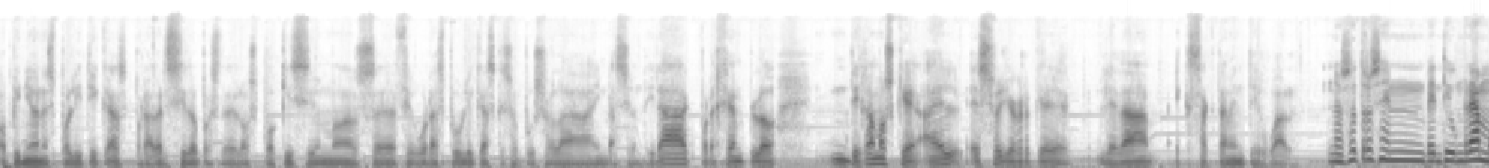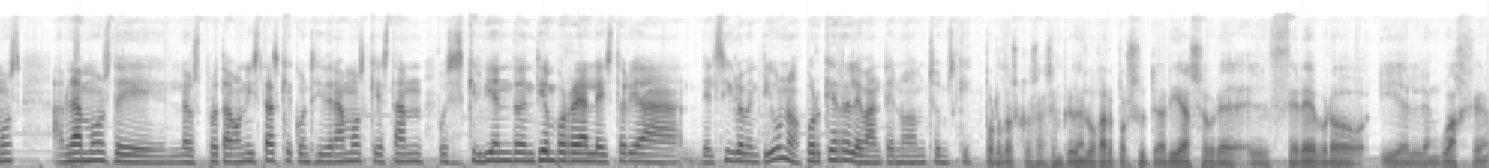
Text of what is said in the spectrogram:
opiniones políticas, por haber sido pues, de los poquísimos eh, figuras públicas que se opuso a la invasión de Irak, por ejemplo digamos que a él eso yo creo que le da exactamente igual. Nosotros en 21 gramos hablamos de los protagonistas que consideramos que están pues escribiendo en tiempo real la historia del siglo XXI. ¿Por qué es relevante Noam Chomsky? Por dos cosas. En primer lugar, por su teoría sobre el cerebro y el lenguaje.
